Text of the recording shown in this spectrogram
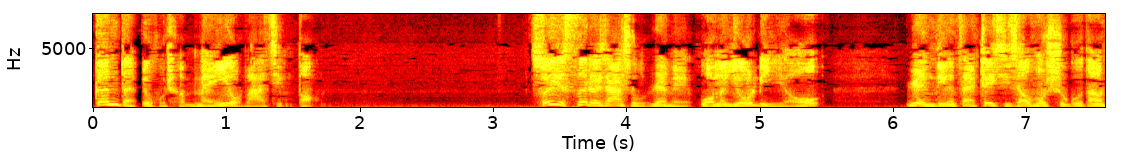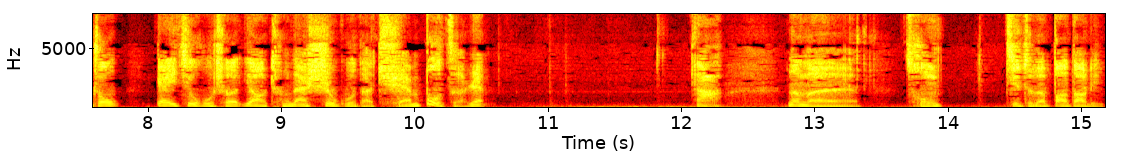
根本救护车没有拉警报，所以死者家属认为我们有理由认定在这起交通事故当中，该救护车要承担事故的全部责任。啊，那么从记者的报道里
